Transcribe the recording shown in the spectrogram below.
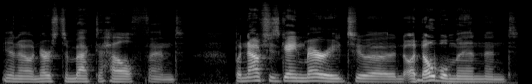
you know nursed him back to health and but now she's getting married to a, a nobleman and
